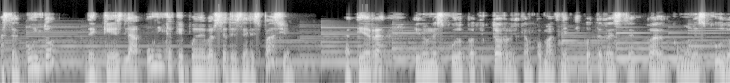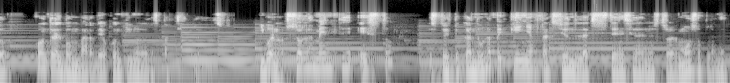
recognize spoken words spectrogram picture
hasta el punto de que es la única que puede verse desde el espacio. La Tierra tiene un escudo protector, el campo magnético terrestre actual como un escudo contra el bombardeo continuo de las partículas. Y bueno, solamente esto estoy tocando una pequeña fracción de la existencia de nuestro hermoso planeta,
